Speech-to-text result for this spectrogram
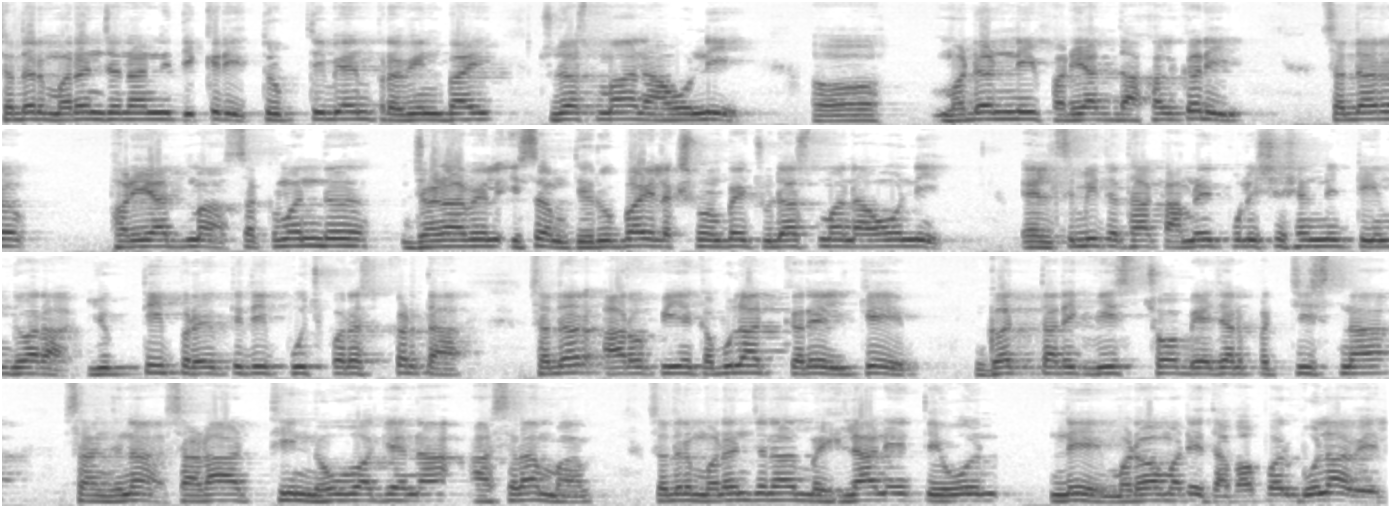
સદર મરણજનાની દીકરી તૃપ્તિબેન પ્રવીણભાઈ ચુડાસમા નાઓની મર્ડરની ફરિયાદ દાખલ કરી સદર ફરિયાદમાં સકમંદ જણાવેલ ઈસમ ધીરુભાઈ લક્ષ્મણભાઈ ચુડાસમા નાઓની એલસીબી તથા કામરેજ પોલીસ સ્ટેશનની ટીમ દ્વારા યુક્તિ પ્રયુક્તિથી પૂછપરછ કરતા સદર આરોપીએ કબૂલાત કરેલ કે ગત તારીખ વીસ છ બે હજાર પચીસના સાંજના સાડા આઠથી નવ વાગ્યાના આશરામાં સદર મરણ મહિલાને તેઓને મળવા માટે ધાબા પર બોલાવેલ.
